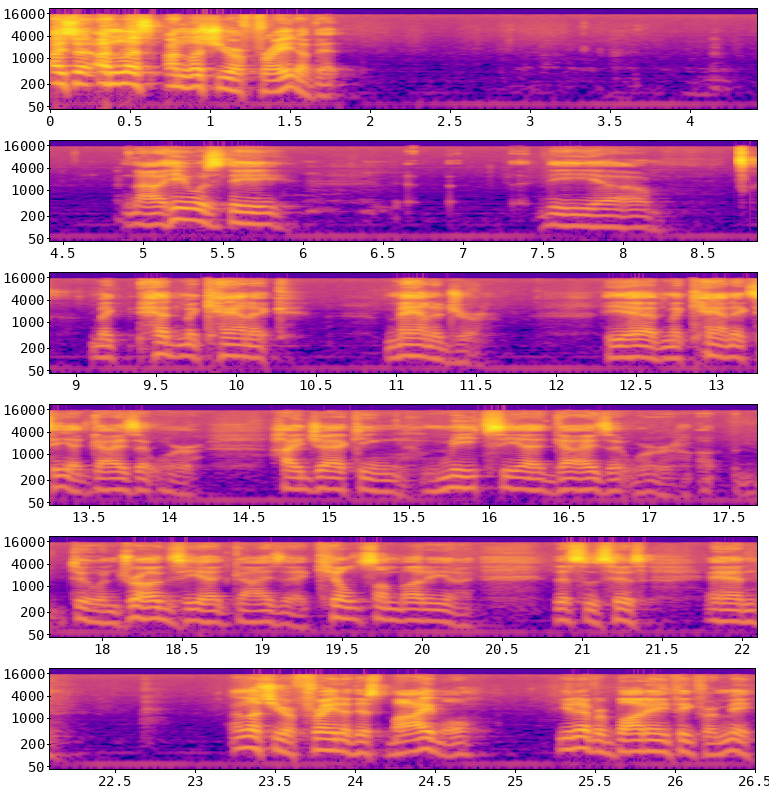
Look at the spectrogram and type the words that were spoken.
I said, unless, unless you're afraid of it. Now, he was the the uh, me- head mechanic manager. He had mechanics, he had guys that were hijacking meats, he had guys that were uh, doing drugs, he had guys that had killed somebody. And this was his. And unless you're afraid of this Bible, you never bought anything from me.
